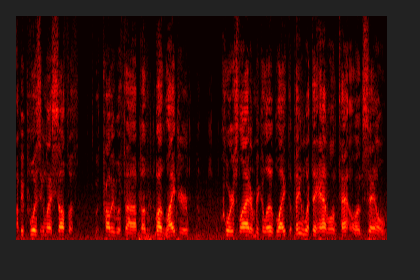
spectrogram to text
I'll be poisoning myself with, with probably with uh, Bud, Bud Light or Coors Light or Michelob Light, depending on what they have on ta- on sale.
